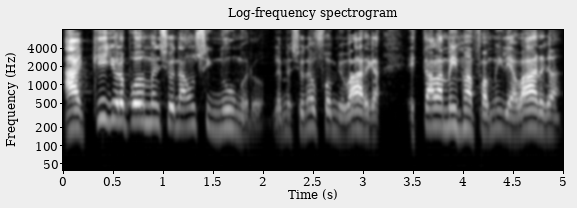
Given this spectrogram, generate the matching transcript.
Aquí yo le puedo mencionar un sinnúmero. Le mencioné a Eufemio Vargas. Está la misma familia Vargas.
